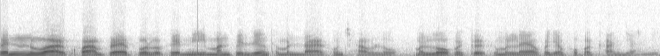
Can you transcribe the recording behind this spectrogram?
เป็นว่าความแปรปรวนประเภทนี้มันเป็นเรื่องธรรมดาของชาวโลกมันโลกมันเกิดขึ้นมาแล้วก็ยังพบอาการอย่างนี้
